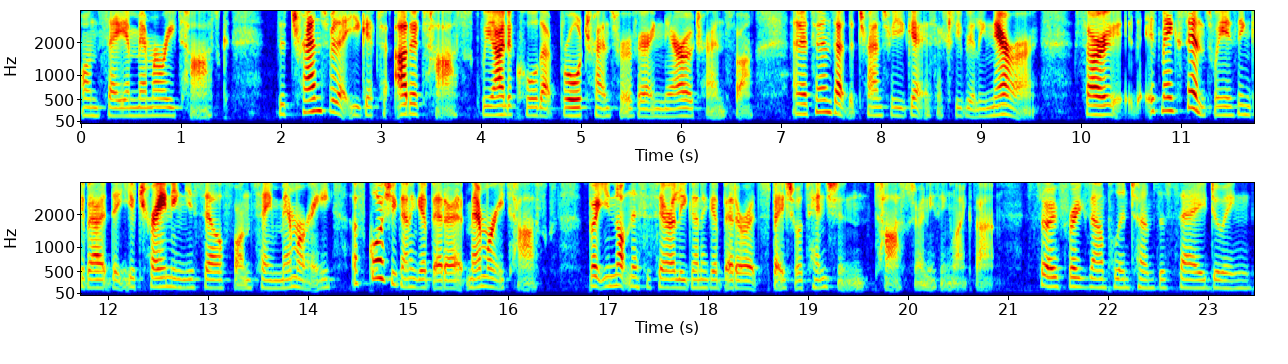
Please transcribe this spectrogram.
on, say, a memory task the transfer that you get to other tasks, we either call that broad transfer or very narrow transfer. And it turns out the transfer you get is actually really narrow. So it makes sense when you think about that you're training yourself on, say, memory. Of course, you're going to get better at memory tasks, but you're not necessarily going to get better at spatial attention tasks or anything like that. So, for example, in terms of, say, doing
